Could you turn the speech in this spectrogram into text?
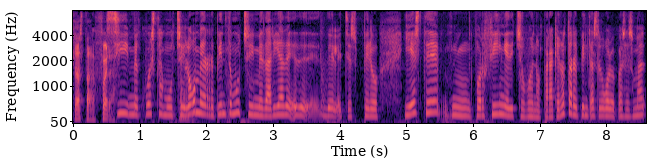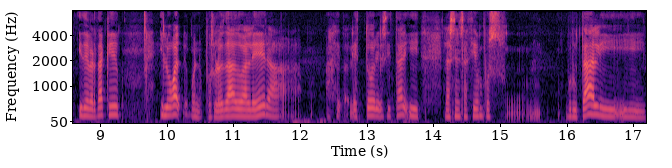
Ya está, fuera. Sí, me cuesta mucho y luego me arrepiento mucho y me daría de, de- de leches, pero y este mm, por fin he dicho, bueno, para que no te arrepientas y luego lo pases mal y de verdad que y luego bueno, pues lo he dado a leer a lectores y tal, y la sensación pues brutal y, y-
